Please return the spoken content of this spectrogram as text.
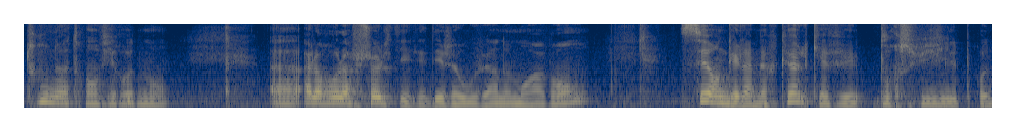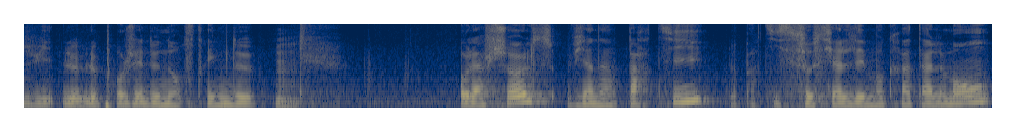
tout notre environnement. alors Olaf Scholz, il est déjà au gouvernement avant. C'est Angela Merkel qui avait poursuivi le, projet de Nord Stream 2. Olaf Scholz vient d'un parti, le Parti social-démocrate allemand,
